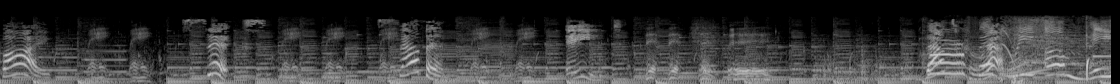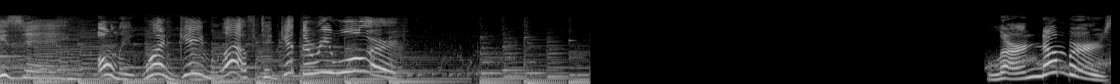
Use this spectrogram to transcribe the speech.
Five. Six. Seven. Eight. That's perfectly amazing! Only one game left to get the reward! Learn numbers!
